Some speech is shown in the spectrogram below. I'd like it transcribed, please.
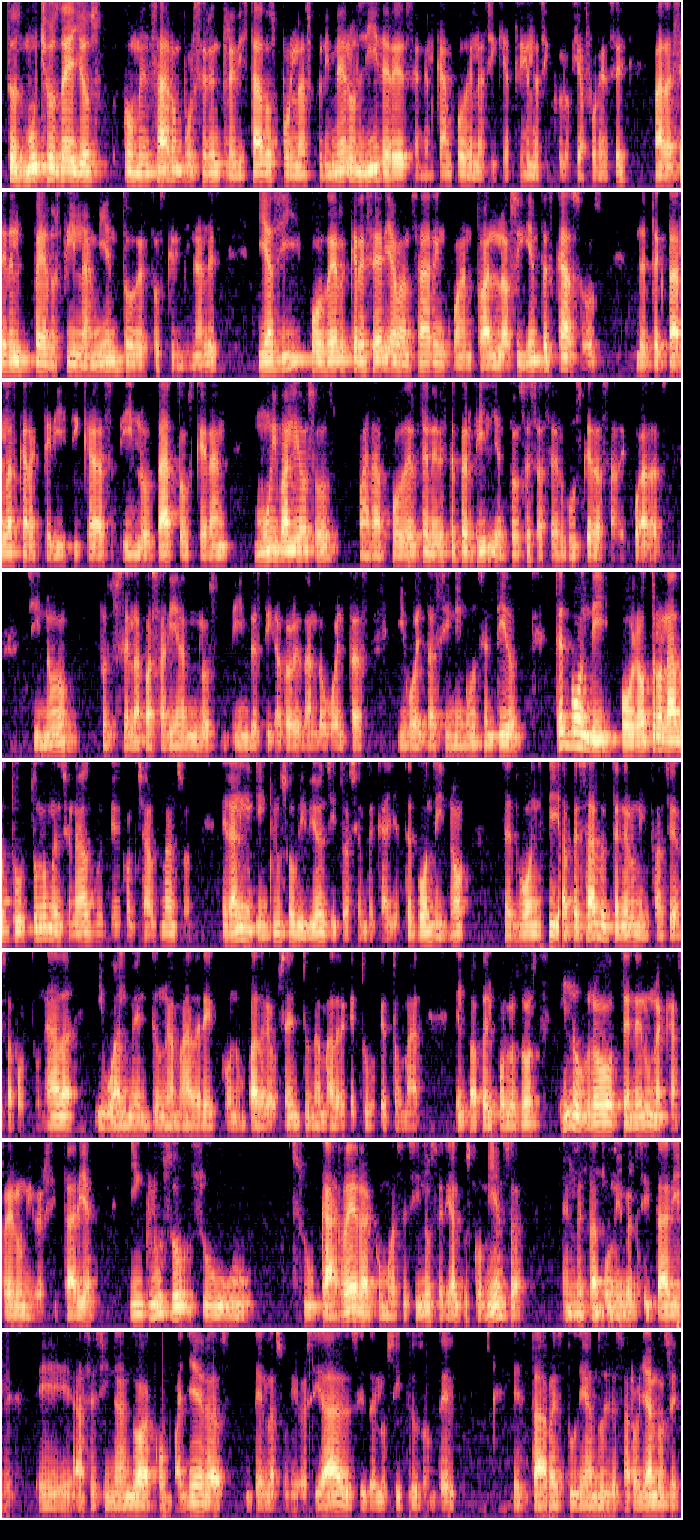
Entonces muchos de ellos comenzaron por ser entrevistados por los primeros líderes en el campo de la psiquiatría y la psicología forense, para hacer el perfilamiento de estos criminales y así poder crecer y avanzar en cuanto a los siguientes casos, detectar las características y los datos que eran muy valiosos para poder tener este perfil y entonces hacer búsquedas adecuadas. Si no, pues se la pasarían los investigadores dando vueltas y vueltas sin ningún sentido. Ted Bundy, por otro lado, tú, tú lo mencionabas muy bien con Charles Manson, era alguien que incluso vivió en situación de calle. Ted Bundy no. Ted Bundy, a pesar de tener una infancia desafortunada, igualmente una madre con un padre ausente, una madre que tuvo que tomar el papel por los dos, él logró tener una carrera universitaria, incluso su, su carrera como asesino serial pues comienza en la etapa universitaria eh, asesinando a compañeras de las universidades y de los sitios donde él estaba estudiando y desarrollándose.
